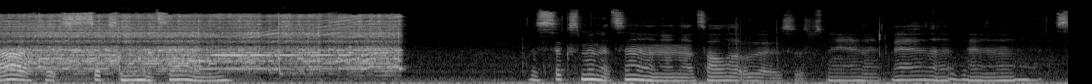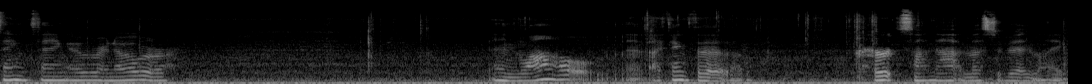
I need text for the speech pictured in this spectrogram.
Gosh, it's six minutes in. It's six minutes in, and that's all it was. It's same thing over and over. And wow, I think the hertz on that must have been like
